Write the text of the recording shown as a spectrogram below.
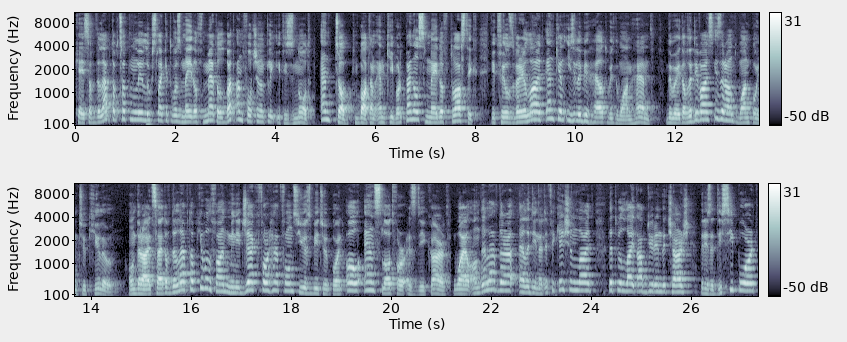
Case of the laptop certainly looks like it was made of metal, but unfortunately it is not. And top, bottom and keyboard panels made of plastic. It feels very light and can easily be held with one hand. The weight of the device is around 1.2 kilo. On the right side of the laptop you will find mini jack for headphones, USB 2.0 and slot for SD card. While on the left there are LED notification light that will light up during the charge, there is a DC port,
